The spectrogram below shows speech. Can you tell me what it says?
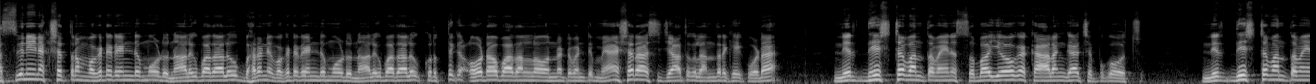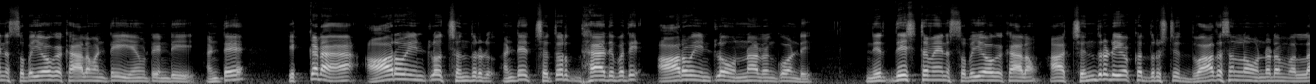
అశ్విని నక్షత్రం ఒకటి రెండు మూడు నాలుగు పదాలు భరణి ఒకటి రెండు మూడు నాలుగు పదాలు కృత్తిక ఓటో పాదంలో ఉన్నటువంటి మేషరాశి జాతకులందరికీ కూడా నిర్దిష్టవంతమైన శుభయోగ కాలంగా చెప్పుకోవచ్చు. నిర్దిష్టవంతమైన శుభయోగ కాలం అంటే ఏమిటండి? అంటే ఇక్కడ ఆరో ఇంట్లో చంద్రుడు అంటే చతుర్థాధిపతి ఆరో ఇంట్లో ఉన్నాడు అనుకోండి నిర్దిష్టమైన శుభయోగ కాలం ఆ చంద్రుడి యొక్క దృష్టి ద్వాదశంలో ఉండడం వల్ల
